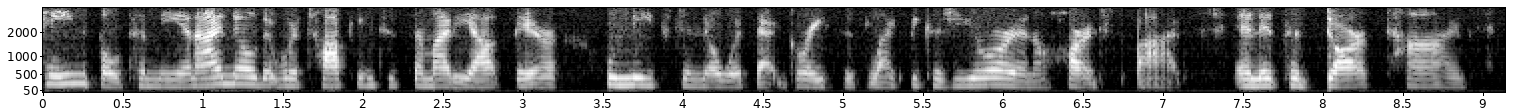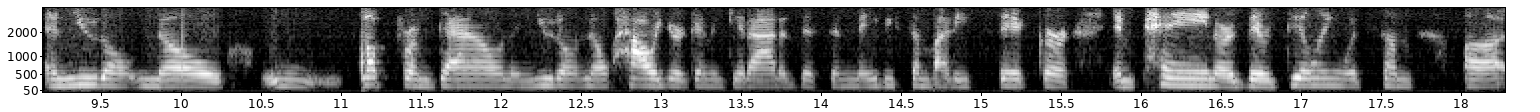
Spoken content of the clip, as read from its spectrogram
painful to me. And I know that we're talking to somebody out there who needs to know what that grace is like because you're in a hard spot and it's a dark time and you don't know up from down and you don't know how you're going to get out of this and maybe somebody's sick or in pain or they're dealing with some uh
